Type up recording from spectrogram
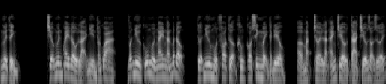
Ngươi tỉnh. Triệu nguyên quay đầu lại nhìn thoáng qua, vẫn như cũng ngồi ngay ngắn bất động, tựa như một pho tượng không có sinh mệnh thạch điêu, ở mặt trời lặn ánh chiều tà chiếu dọ dưới,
